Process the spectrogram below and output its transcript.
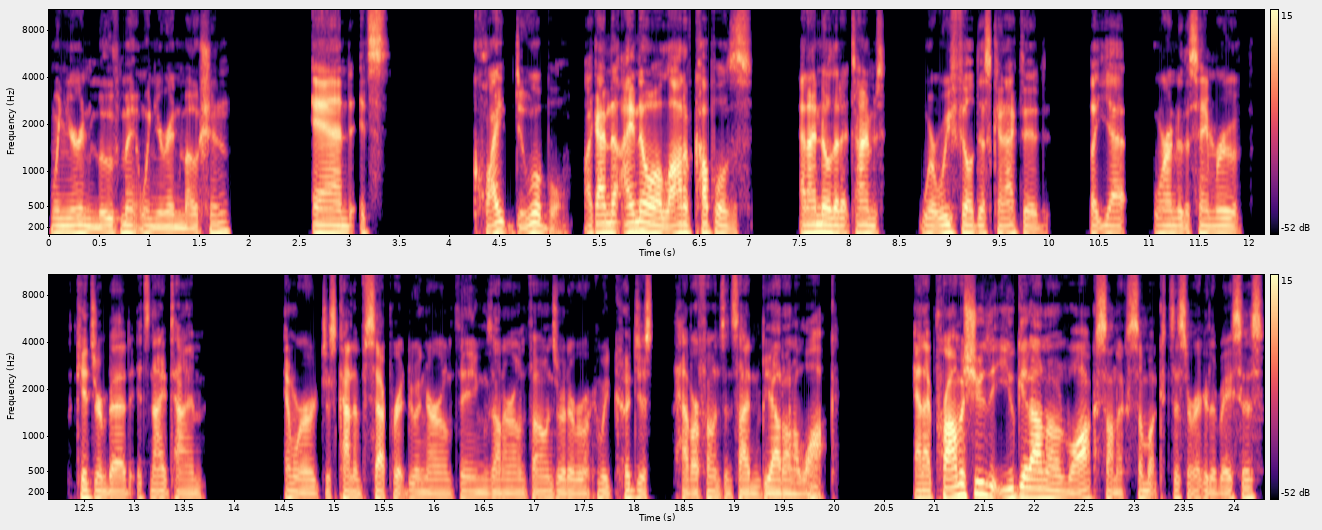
when you're in movement, when you're in motion, and it's quite doable. Like I know, I know a lot of couples, and I know that at times where we feel disconnected, but yet we're under the same roof the kids are in bed, it's nighttime, and we're just kind of separate doing our own things on our own phones or whatever. And we could just have our phones inside and be out on a walk. And I promise you that you get out on walks on a somewhat consistent, regular basis,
